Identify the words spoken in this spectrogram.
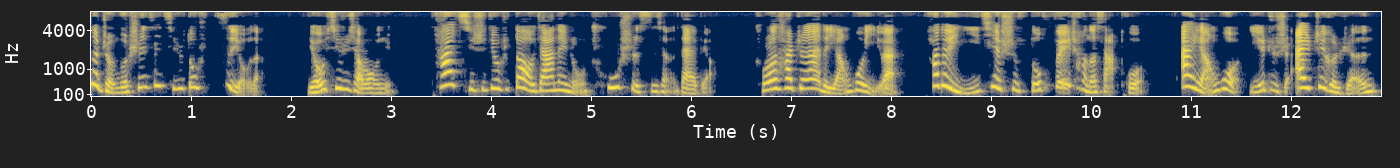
那整个身心其实都是自由的，尤其是小龙女，她其实就是道家那种出世思想的代表。除了她真爱的杨过以外。她对一切世俗都非常的洒脱，爱杨过也只是爱这个人。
